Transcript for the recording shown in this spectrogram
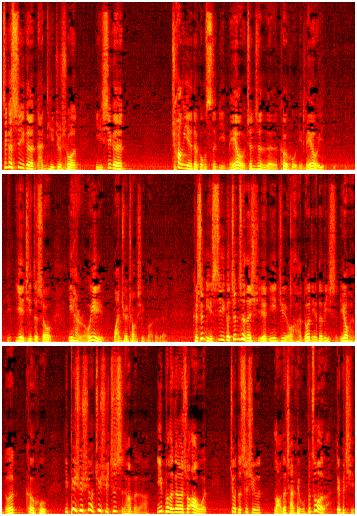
这个是一个难题，就是说你是一个创业的公司，你没有真正的客户，你没有业绩的时候，你很容易完全创新嘛，对不对？可是你是一个真正的企业，你已经有很多年的历史，你有很多客户，你必须需要继续支持他们了啊！你不能跟他说哦，我。旧的事情、老的产品我不做了，对不起，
